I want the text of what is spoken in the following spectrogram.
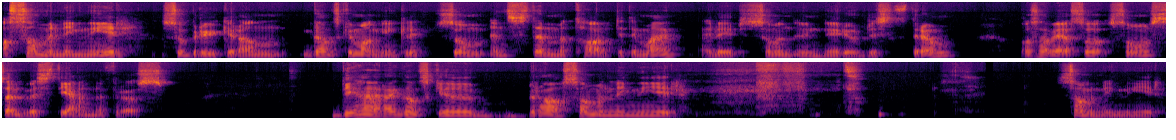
Av sammenligninger så bruker han ganske mange, egentlig. Som en stemme talte til meg, eller som en underjordisk strøm. Og så har vi også som om selve stjernene frøs. De her er ganske bra sammenligninger. Sammenligninger.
